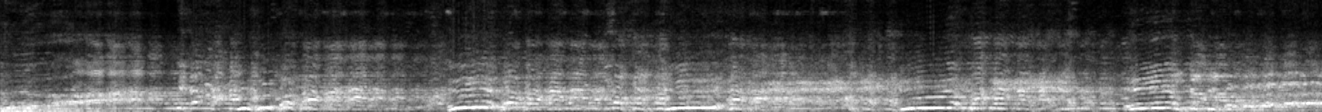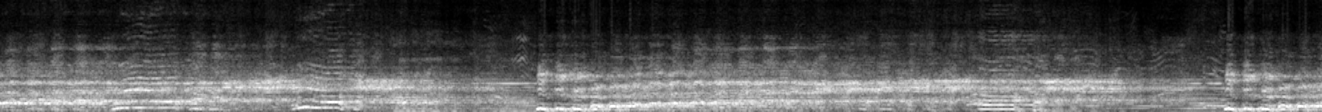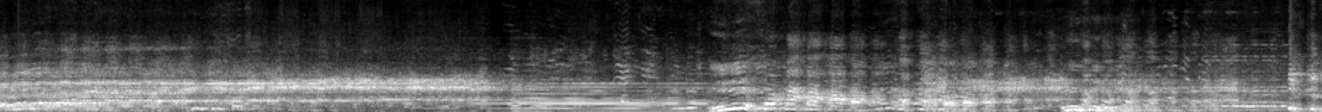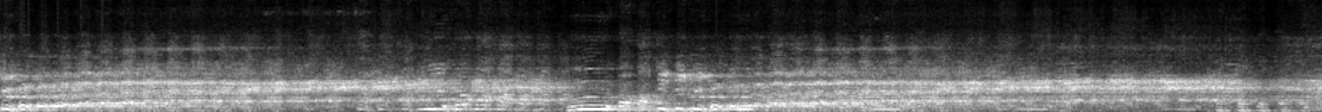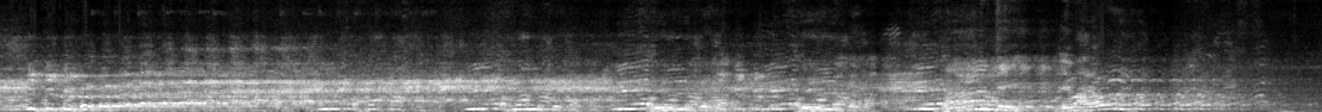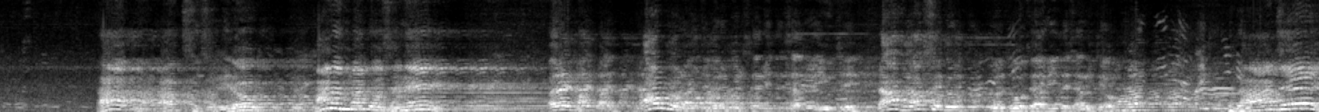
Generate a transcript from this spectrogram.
Yeah. Ramji એ મહારાજ આપના રાક્ષસો વીરો આનંદ માતો છે ને અરે મહારાજ આપણું રાજ્ય બરોબર સારી રીતે ચાલી રહ્યું છે. લાખ લાખસો જો સારી રીતે ચાલુ છે હો મહારાજ. રામજી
